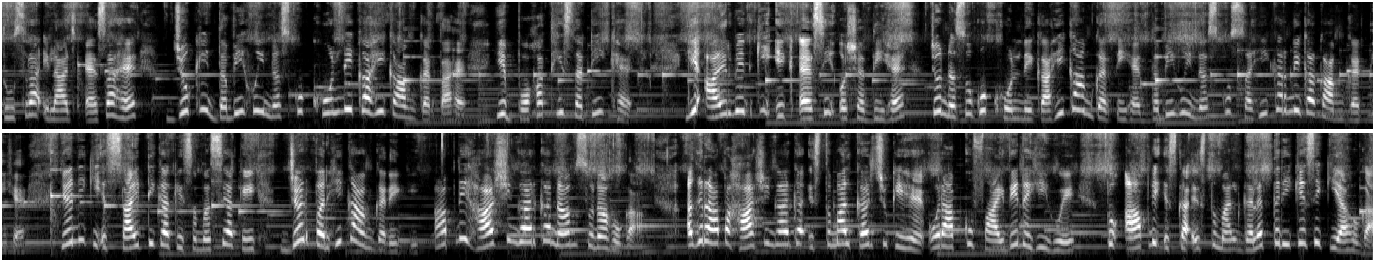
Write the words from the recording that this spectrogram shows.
दूसरा इलाज ऐसा है, जो कि दबी हुई नस को खोलने का ही काम करता है। ये बहुत ही सटीक है। ये आयुर्वेद की एक ऐसी औषधि है, जो नसों को खोलने का ही काम करती है, दबी हुई नस को सही करने का काम करती है। यानी कि इस साइटिका की समस्या की जड़ पर ही काम करेगी। आपने हार श्रृंगार का नाम सुना होगा। अगर आप हार श्रृंगार का इस्तेमाल कर चुके हैं और आपको फ़ायदे नहीं हुए तो आपने इसका इस्तेमाल गलत तरीके से किया होगा।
